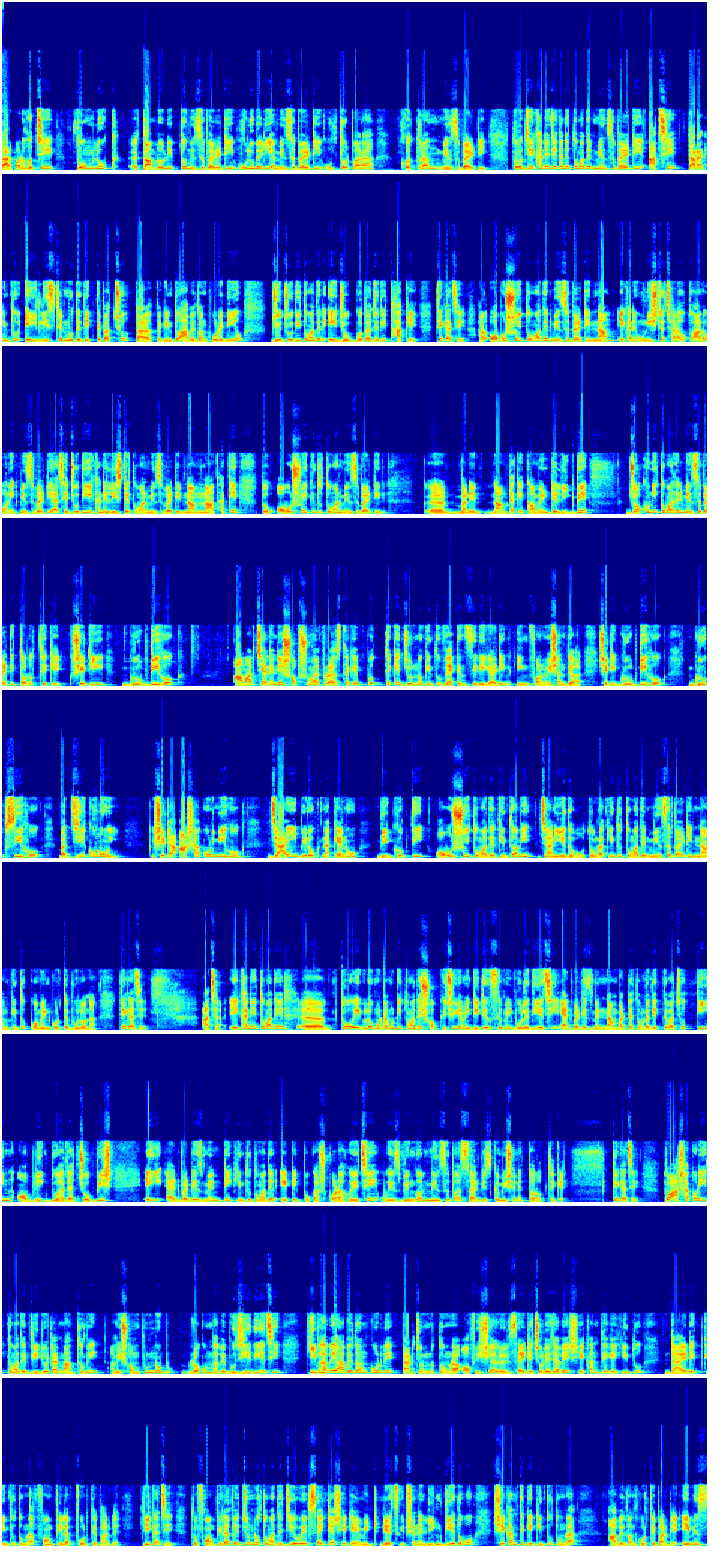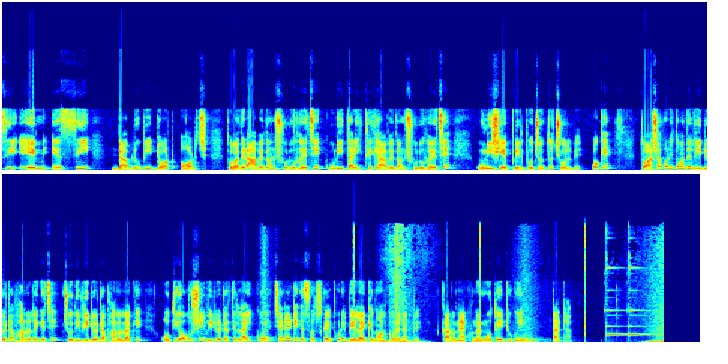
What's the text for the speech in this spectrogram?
তারপর হচ্ছে Tamluk, Tamralipta municipality Uluberia municipality Uttarpara, Kotrung municipality তো যেখানে যেখানে তোমাদের municipality আছে, তারা কিন্তু এই লিস্টের মধ্যে দেখতে পাচ্ছ। তারা কিন্তু আবেদন করে নিও যদি তোমাদের এই যোগ্যতা যদি থাকে, ঠিক আছে? আর অবশ্যই তোমাদের মিউনিসিপ্যালিটির নাম, এখানে উনিশটা ছাড়াও তো আরও অনেক মিউনিসিপ্যালিটি আছে। যদি এখানে লিস্টে তোমার মিউনিসিপ্যালিটির নাম না থাকে, তো অবশ্যই কিন্তু তোমার মিউনিসিপ্যালিটির মানে নামটাকে কমেন্টে লিখবে। যখনই তোমাদের মিউনিসিপ্যালিটির তরফ থেকে সেটি গ্রুপ ডি হোক, আমার চ্যানেলে সবসময় প্রয়াস থাকে প্রত্যেকের জন্য কিন্তু ভ্যাকেন্সি রিগার্ডিং ইনফরমেশান দেওয়া। সেটি গ্রুপ ডি হোক গ্রুপ সি হোক বা যে কোনোই, সেটা আশাকর্মী হোক, যাই বেরোক না কেন বিজ্ঞপ্তি অবশ্যই তোমাদের কিন্তু আমি জানিয়ে দেবো। তোমরা কিন্তু তোমাদের মিউনিসিপ্যালিটির নাম কিন্তু কমেন্ট করতে ভুলো না। ঠিক আছে? আচ্ছা এখানে তোমাদের তো এগুলো মোটামুটি তোমাদের সব কিছুই আমি ডিটেলসে আমি বলে দিয়েছি। অ্যাডভার্টিজমেন্ট নাম্বারটা তোমরা দেখতে পাচ্ছ, তিন অবলিক দু হাজার চব্বিশ। এই অ্যাডভার্টিজমেন্টটি কিন্তু তোমাদের এটি প্রকাশ করা হয়েছে ওয়েস্ট বেঙ্গল মিউনিসিপ্যাল সার্ভিস কমিশনের তরফ থেকে। ঠিক আছে? তো আশা করি তোমাদের ভিডিওটার মাধ্যমে আমি সম্পূর্ণ রকমভাবে বুঝিয়ে দিয়েছি কীভাবে আবেদন করবে, তার জন্য তোমরা অফিসিয়াল ওয়েবসাইটে চলে যাবে, সেখান থেকে কিন্তু ডাইরেক্ট কিন্তু তোমরা ফর্ম ফিল করতে পারবে। ঠিক আছে? তো ফর্ম ফিল জন্য তোমাদের যে ওয়েবসাইটটা, সেটাই আমি ডেসক্রিপশানে লিঙ্ক দিয়ে দেবো, সেখান থেকে কিন্তু তোমরা আবেদন করতে পারবে। MSC MSC WB dot org তোমাদের আবেদন শুরু হয়েছে, কুড়ি তারিখ থেকে আবেদন শুরু হয়েছে, উনিশে এপ্রিল পর্যন্ত চলবে। ওকে? তো আশা করি তোমাদের ভিডিওটা ভালো লেগেছে। যদি ভিডিওটা ভালো লাগে, অতি অবশ্যই ভিডিওটাতে লাইক করে, চ্যানেলটাকে সাবস্ক্রাইব করে বেল আইকন অল করে রাখবে। কারণ এখনের মতো এইটুকুই টাটা।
